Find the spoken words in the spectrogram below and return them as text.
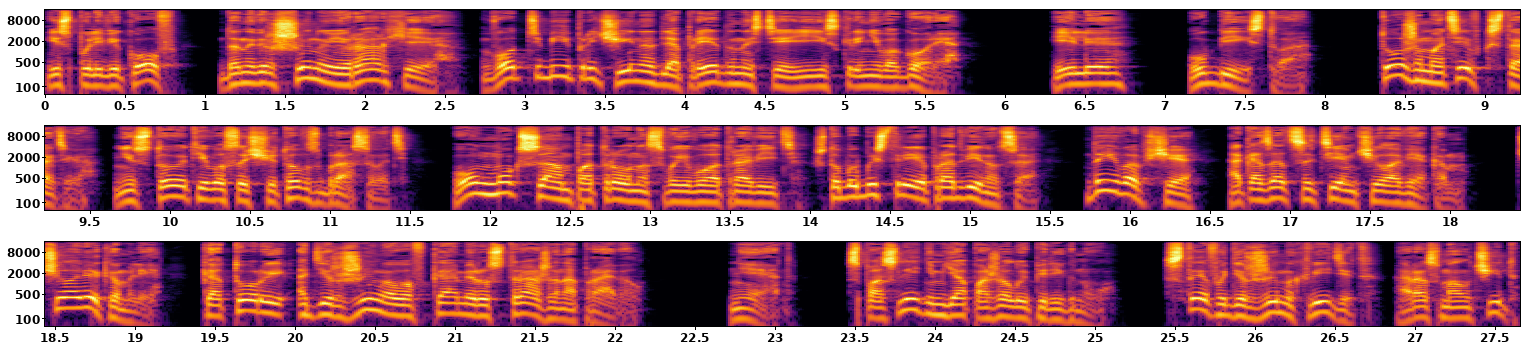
Из полевиков да на вершину иерархии – вот тебе и причина для преданности и искреннего горя. Или убийство. Тоже мотив, кстати. Не стоит его со счетов сбрасывать. Он мог сам патрона своего отравить, чтобы быстрее продвинуться. Да и вообще, оказаться тем человеком. Человеком ли, который одержимого в камеру стража направил? Нет, с последним я, пожалуй, перегнул. Стеф одержимых видит, а раз молчит,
